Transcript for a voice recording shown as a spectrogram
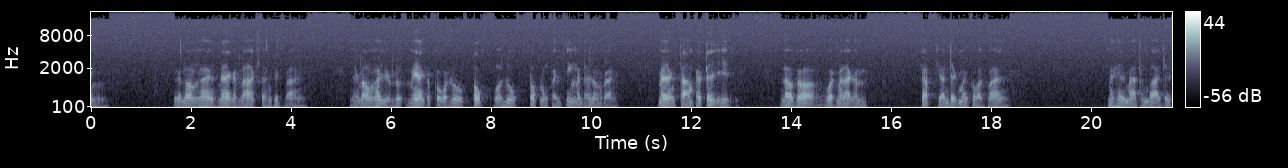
นี่ก็ร้องไห้ แม่ก็ลากแขนขึ้นไป ยังร้องไห้อยู่ลูกแม่ก็โกรธลูก ตกหัวลูก ตกลงไปยิ่งมันไดลงไปแม่ยังตามไปเตะอีก เราก็อดมาได้ก็จับเขียนเด็กมากอดไว้ไม่ให้มาทำร้ายเด็ก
